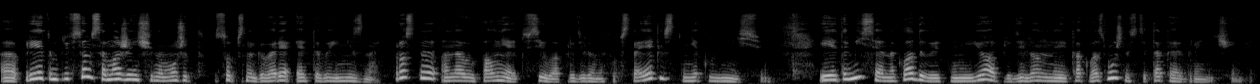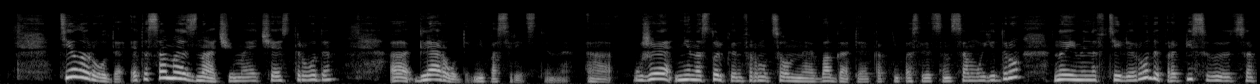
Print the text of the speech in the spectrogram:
А, при этом при всем сама женщина может, собственно говоря, этого и не знать. Просто она выполняет в силу определенных обстоятельств некую миссию. И эта миссия накладывает на нее определенные как возможности, так и ограничения. Тело рода это самая значимая часть рода для рода непосредственно. Уже не настолько информационная, богатая, как непосредственно само ядро, но именно в теле рода прописываются Э,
